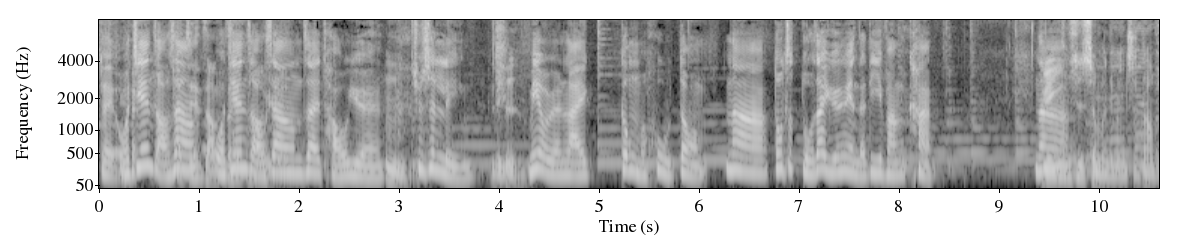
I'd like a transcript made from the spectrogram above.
对，我今天早上，今我今天早上在桃园，嗯，就是零，是没有人来跟我们互动，那都是躲在远远的地方看。那原因是什么？你们知道吗？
